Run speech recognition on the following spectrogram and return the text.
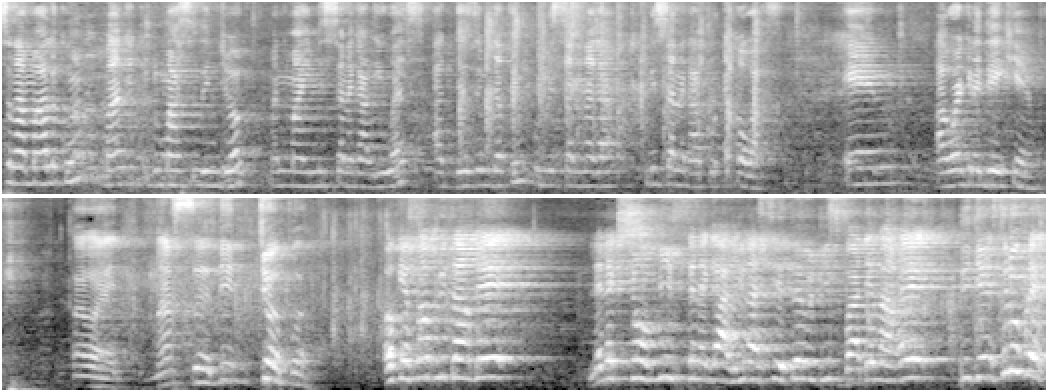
salaamaaleykum maa ngi tudd Marceline Diop man maay Miss Sénégal US ak deuxième dauphine pour Miss Sénégal Miss Sénégal pour ECOWAS and I work in a day camp. Alright, Marceline Diop. Ok, sans plus tarder, l'élection Miss Sénégal United States 2010 va démarrer. DJ, s'il vous plaît.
